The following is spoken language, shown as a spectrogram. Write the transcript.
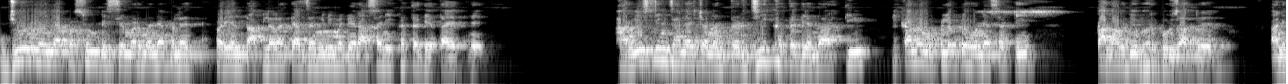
जून महिन्यापासून डिसेंबर महिन्यापर्यंत आपल्याला त्या जमिनीमध्ये रासायनिक खतं देता येत नाही हार्वेस्टिंग झाल्याच्यानंतर जी खतं देणार ती पिकाला उपलब्ध होण्यासाठी कालावधी भरपूर जातोय. आणि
